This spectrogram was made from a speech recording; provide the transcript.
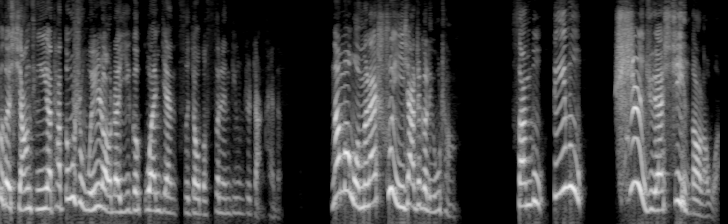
有的详情页它都是围绕着一个关键词叫做私人定制展开的。那么我们来顺一下这个流程，三步：第一步，视觉吸引到了我，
